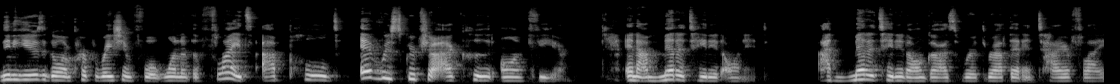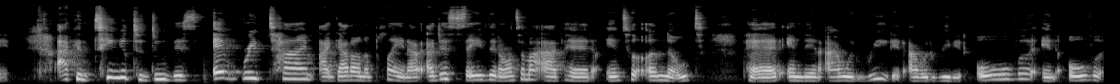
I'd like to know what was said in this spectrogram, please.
Many years ago, in preparation for one of the flights, I pulled every scripture I could on fear and I meditated on it. I meditated on God's word throughout that entire flight. I continued to do this every time I got on a plane. I, I, just saved it onto my iPad into a notepad and then I would read it. I would read it over and over,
